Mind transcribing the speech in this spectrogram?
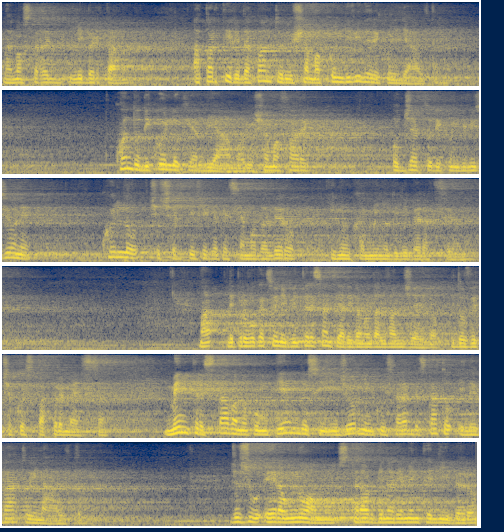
la nostra libertà a partire da quanto riusciamo a condividere con gli altri. Quando di quello che abbiamo riusciamo a fare oggetto di condivisione, quello ci certifica che siamo davvero in un cammino di liberazione. Ma le provocazioni più interessanti arrivano dal Vangelo, dove c'è questa premessa. Mentre stavano compiendosi i giorni in cui sarebbe stato elevato in alto, Gesù era un uomo straordinariamente libero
